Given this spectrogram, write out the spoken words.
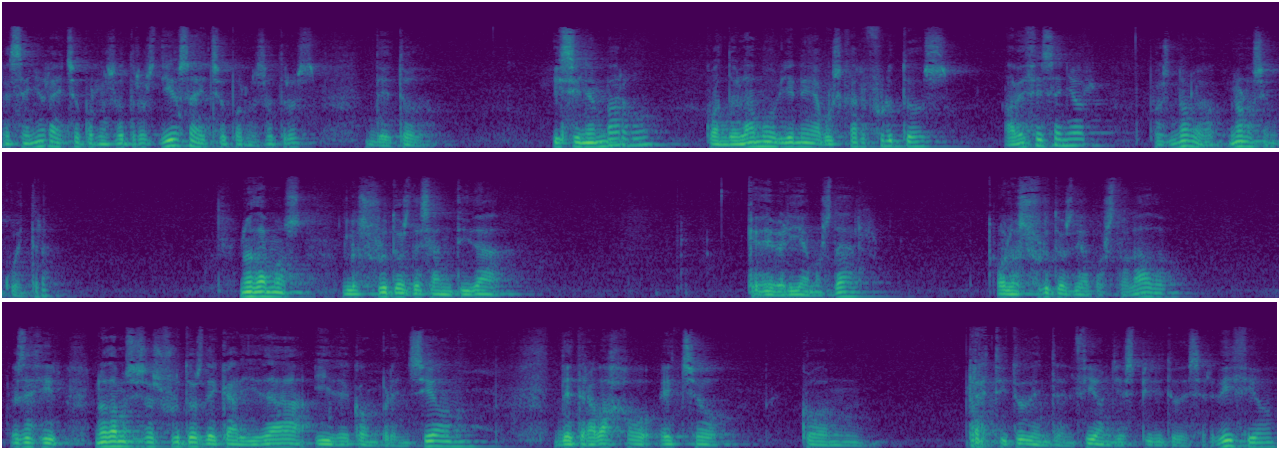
El Señor ha hecho por nosotros, Dios ha hecho por nosotros de todo. Y sin embargo, cuando el amo viene a buscar frutos, a veces, Señor, pues no, no los encuentra. No damos los frutos de santidad que deberíamos dar, o los frutos de apostolado. Es decir, no damos esos frutos de caridad y de comprensión, de trabajo hecho con rectitud de intención y espíritu de servicio.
